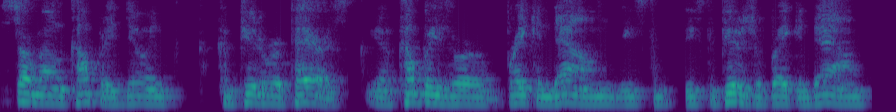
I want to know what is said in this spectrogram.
start my own company doing computer repairs. You know, companies were breaking down, these, these computers were breaking down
